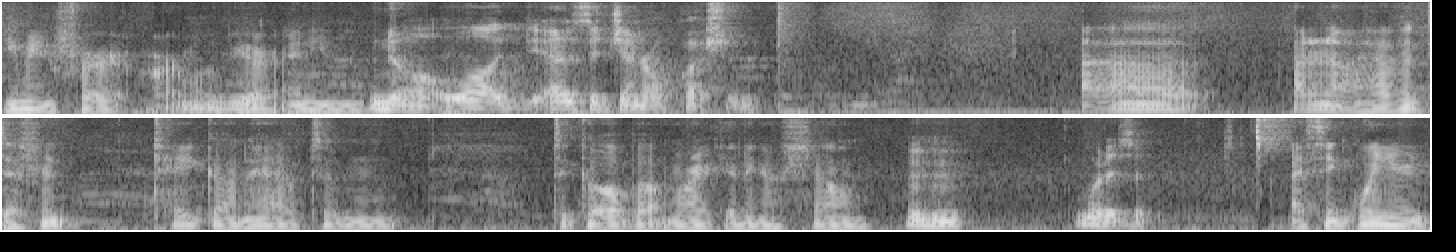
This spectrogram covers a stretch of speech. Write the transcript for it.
You mean for our movie or any movie? No, well, as a general question. Uh, I don't know. I have a different take on how to to go about marketing a film. hmm What is it? I think when you're,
